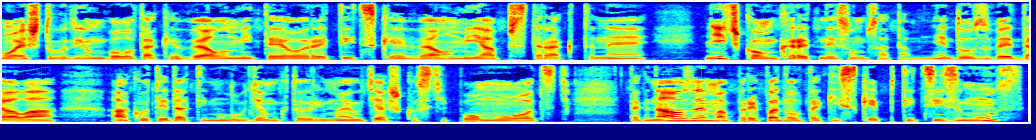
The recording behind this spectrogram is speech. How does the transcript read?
moje štúdium bolo také veľmi teoretické, veľmi abstraktné, nič konkrétne som sa tam nedozvedala, ako teda tým ľuďom, ktorí majú ťažkosti pomôcť, tak naozaj ma prepadol taký skepticizmus,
